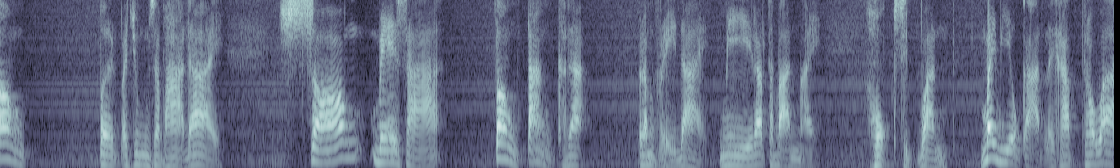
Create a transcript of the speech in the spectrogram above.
ต้องเปิดประชุมสภาได้ 2 เมษาต้องตั้งคณะ รัฐมนตรีได้ มีรัฐบาลใหม่ 60 วัน ไม่มีโอกาสเลยครับ เพราะว่า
